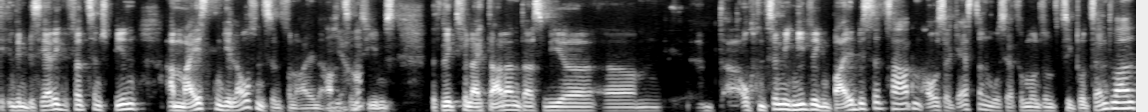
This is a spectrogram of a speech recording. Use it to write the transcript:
in den bisherigen 14 Spielen am meisten gelaufen sind von allen 18 ja. Teams. Das liegt vielleicht daran, dass wir ähm, auch einen ziemlich niedrigen Ballbesitz haben, außer gestern, wo es ja 55 Prozent waren.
